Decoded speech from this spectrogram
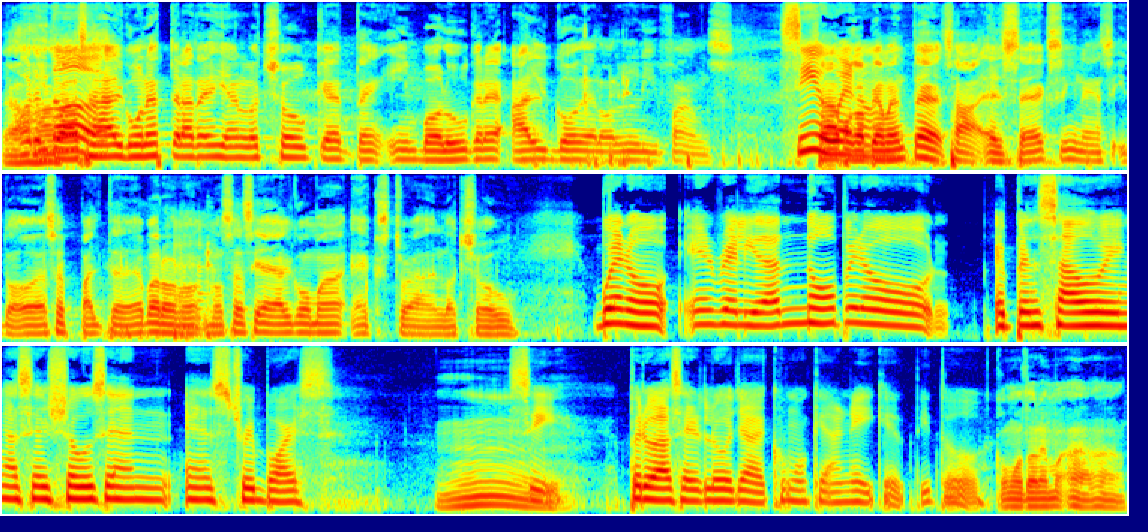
Ajá. por ¿Y tú todo. haces alguna estrategia en los shows que te involucre algo del OnlyFans? Sí, o sea, bueno. porque obviamente o sea, el sexiness y todo eso es parte de, pero no, no sé si hay algo más extra en los shows. Bueno, en realidad no, pero he pensado en hacer shows en, en street bars. Mm. Sí, pero hacerlo ya como quedar naked y todo. Como tú le, ajá,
